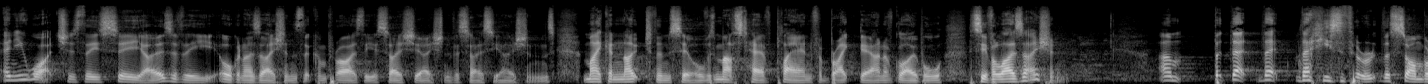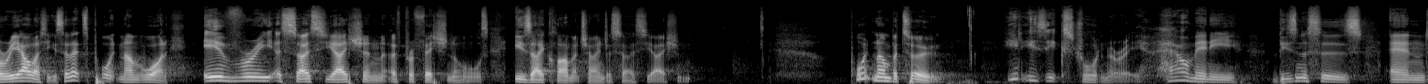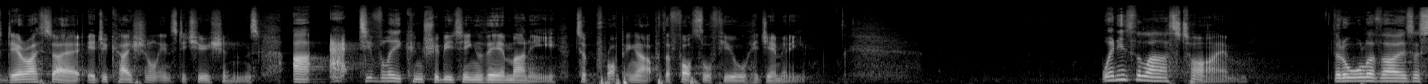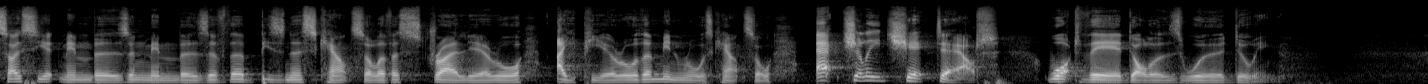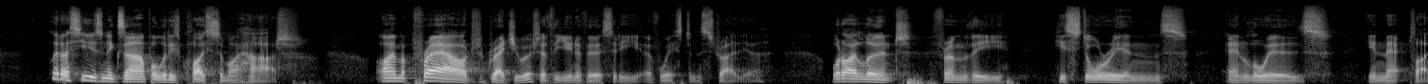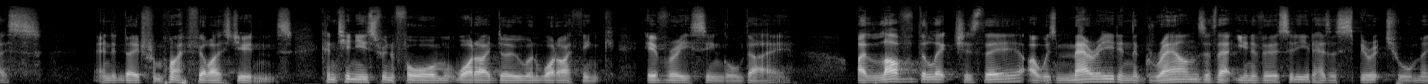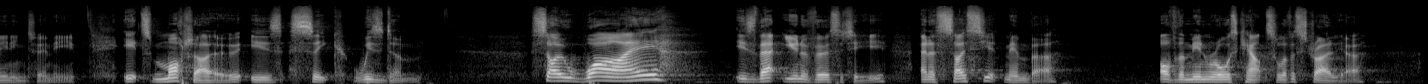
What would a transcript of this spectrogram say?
And you watch as these CEOs of the organisations that comprise the Association of Associations make a note to themselves must have plan for breakdown of global civilization. Um, but that, that, that is the, the sombre reality. So that's point number one. Every association of professionals is a climate change association. Point number two it is extraordinary how many businesses and, dare I say it, educational institutions are actively contributing their money to propping up the fossil fuel hegemony. When is the last time that all of those associate members and members of the Business Council of Australia or APPEA or the Minerals Council actually checked out what their dollars were doing? Let us use an example that is close to my heart. I am a proud graduate of the University of Western Australia. What I learnt from the historians and lawyers in that place, and indeed from my fellow students, continues to inform what I do and what I think every single day. I loved the lectures there. I was married in the grounds of that university. It has a spiritual meaning to me. Its motto is seek wisdom. So, why is that university an associate member of the Minerals Council of Australia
